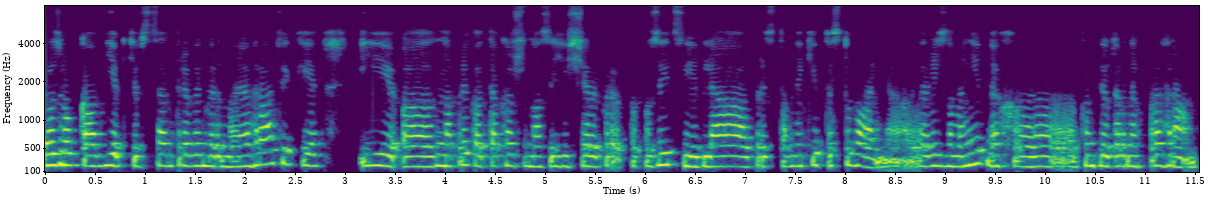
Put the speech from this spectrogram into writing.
розробка об'єктів з центру вимірної графіки, і, наприклад, також у нас є ще пропозиції для представників тестування різноманітних комп'ютерних програм.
